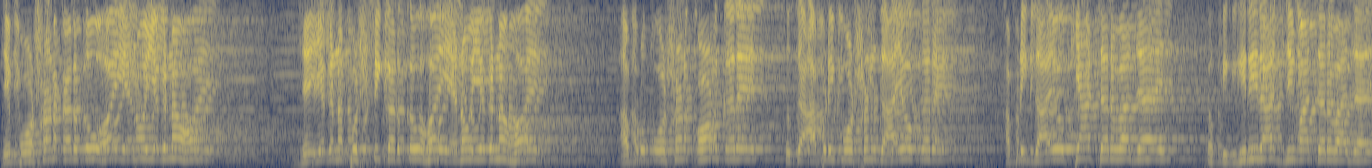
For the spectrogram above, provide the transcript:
જે પોષણ કરતું હોય એનો યજ્ઞ હોય. જે યજ્ઞ પુષ્ટિ કરતું હોય એનો યજ્ઞ હોય. આપણું પોષણ કોણ કરે? તો કે આપણી પોષણ ગાયો કરે. આપણી ગાયો ક્યાં ચરવા જાય? તો કે ગિરિરાજજીમાં ચરવા જાય.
